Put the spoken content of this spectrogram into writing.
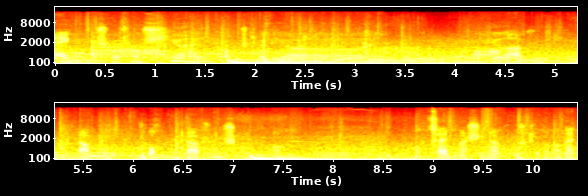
Eigentlich will ich mich hier hin. Ich glaube hier. Hier hab ja, Buch, glaube ich. Noch Zeitmaschine hab ich glaube noch nicht.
